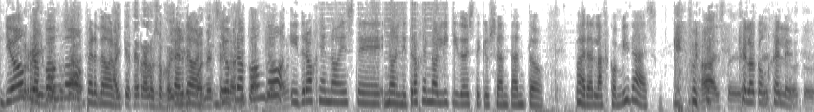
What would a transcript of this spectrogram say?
yo reímos, propongo, o sea, perdón, Hay que cerrar los ojos y perdón, ponerse yo en propongo hidrógeno este, no, el nitrógeno líquido este que usan tanto para las comidas, que, Ah, este- que lo todo, todo.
